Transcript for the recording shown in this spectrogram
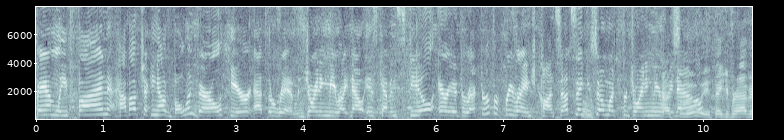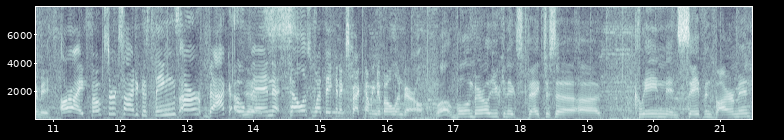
family fun, how about checking out Bowl and Barrel here at the Rim? Joining me right now is Kevin Steele, Area Director for Free Range Concepts. Thank you so much for joining me right Absolutely. now. Absolutely. Thank you for having me. All right, folks are excited because things are back open. Yes. Tell us what they can expect coming to Bowl and Barrel. Well, Bowl and Barrel, you can expect just a, a clean and safe environment.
